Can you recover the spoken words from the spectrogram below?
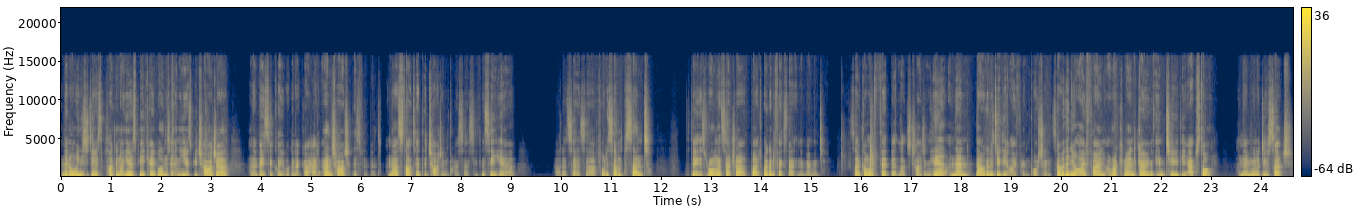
And then all we need to do is to plug in our USB cable into any USB charger and then basically we're going to go ahead and charge this Fitbit. And it started the charging process. You can see here uh, that says uh, 47%, the date is wrong, etc. But we're going to fix that in a moment. So come on Fitbit Luxe charging here, and then now we're going to do the iPhone portion. So within your iPhone, I recommend going into the App Store, and then we're going to do a search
